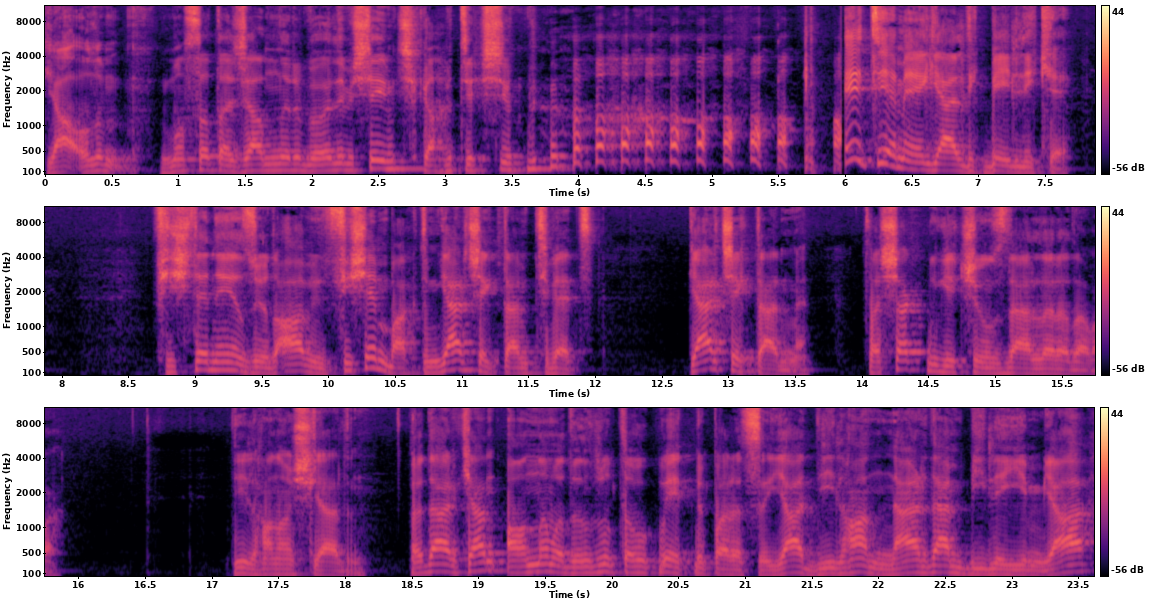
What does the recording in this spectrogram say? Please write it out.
Ya oğlum Mossad ajanları böyle bir şey mi çıkartıyor şimdi? Et yemeye geldik belli ki. Fişte ne yazıyordu? Abi fişe mi baktım? Gerçekten Tibet. Gerçekten mi? Taşak mı geçiyorsunuz derler adama. Dilhan hoş geldin. Öderken anlamadığınız mı tavuk mu et mi parası? Ya Dilhan nereden bileyim ya?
